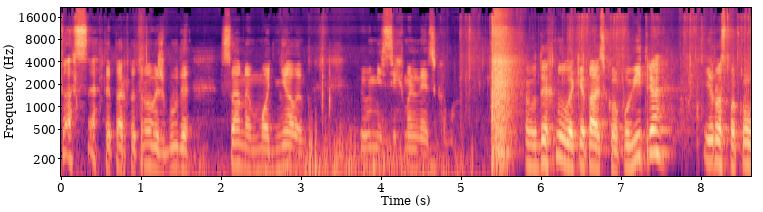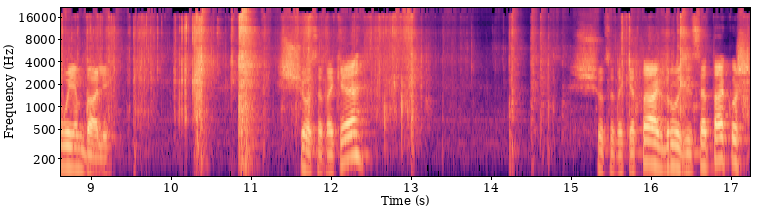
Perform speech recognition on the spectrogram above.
Та все, тепер Петрович буде самим моднявим в місті Хмельницькому. Вдихнули китайського повітря і розпаковуємо далі. Що це таке? Що це таке? Так, друзі, це також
